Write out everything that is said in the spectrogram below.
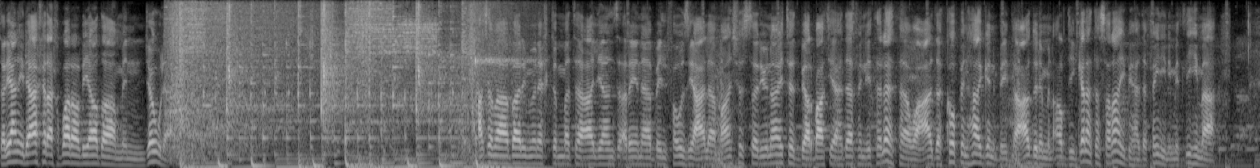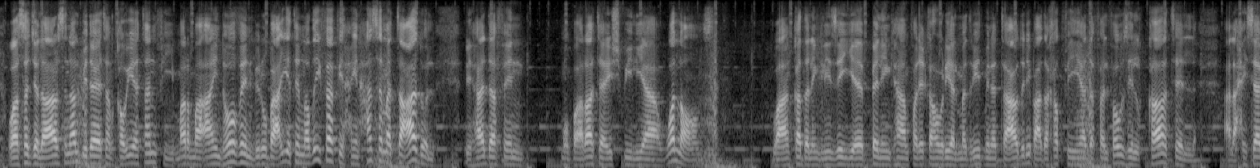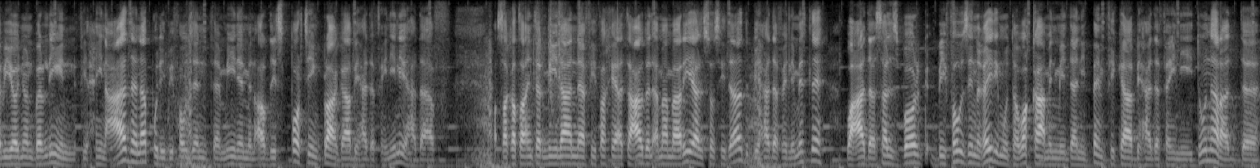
سريعا إلى آخر أخبار الرياضة من جولة. حسم بايرن ميونخ قمة أليانز أرينا بالفوز على مانشستر يونايتد بأربعة أهداف لثلاثة وعاد كوبنهاجن بتعادل من أرض جلطة سراي بهدفين لمثلهما. وسجل أرسنال بداية قوية في مرمى أيندهوفن برباعية نظيفة في حين حسم التعادل بهدف مباراة إشبيليا ولونز وأنقذ الإنجليزي بيلينغهام فريقه ريال مدريد من التعادل بعد خطفه هدف الفوز القاتل على حساب يونيون برلين. في حين عاد نابولي بفوز ثمين من أرض سبورتينغ براغا بهدفين لهدف. وسقط إنتر ميلان في فخ التعادل أمام ريال سوسيداد بهدف لمثله وعاد سالزبورغ بفوز غير متوقع من ميدان بنفيكا بهدفين دون رد.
